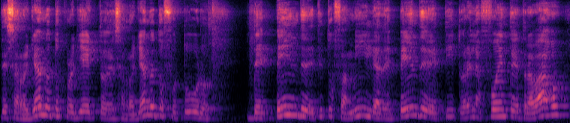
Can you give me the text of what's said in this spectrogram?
desarrollando tus proyectos, desarrollando tu futuro, depende de ti tu familia, depende de ti, tú eres la fuente de trabajo,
